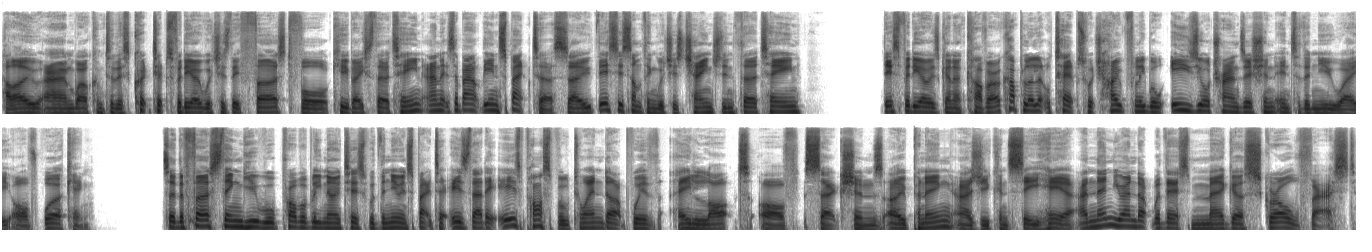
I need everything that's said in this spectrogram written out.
Hello and welcome to this quick tips video, which is the first for Cubase 13, and it's about the inspector. So this is something which has changed in 13. This video is going to cover a couple of little tips which hopefully will ease your transition into the new way of working. So the first thing you will probably notice with the new inspector is that it is possible to end up with a lot of sections opening, as you can see here, and then you end up with this mega scroll fest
